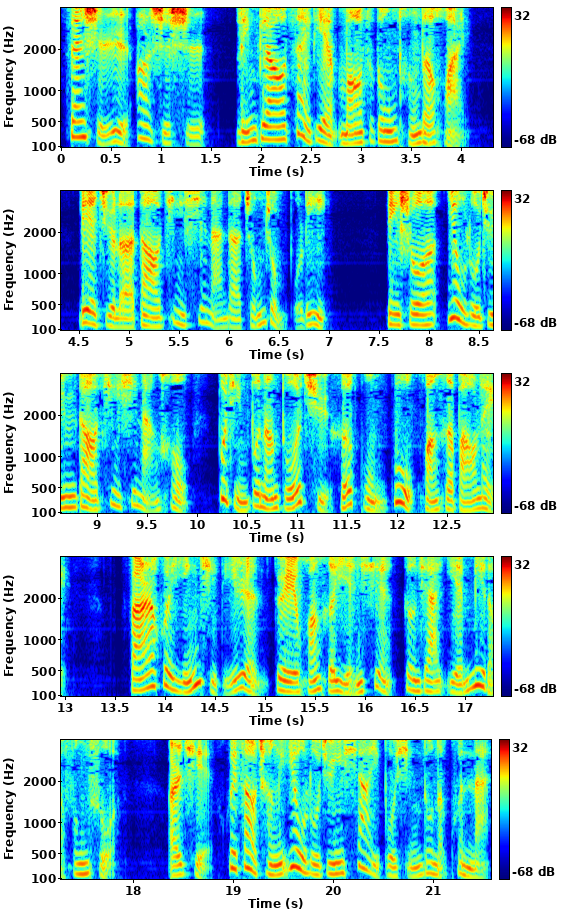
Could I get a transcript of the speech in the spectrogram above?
三十日二十时，林彪再电毛泽东、彭德怀，列举了到晋西南的种种不利，并说右路军到晋西南后，不仅不能夺取和巩固黄河堡垒，反而会引起敌人对黄河沿线更加严密的封锁，而且会造成右路军下一步行动的困难。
